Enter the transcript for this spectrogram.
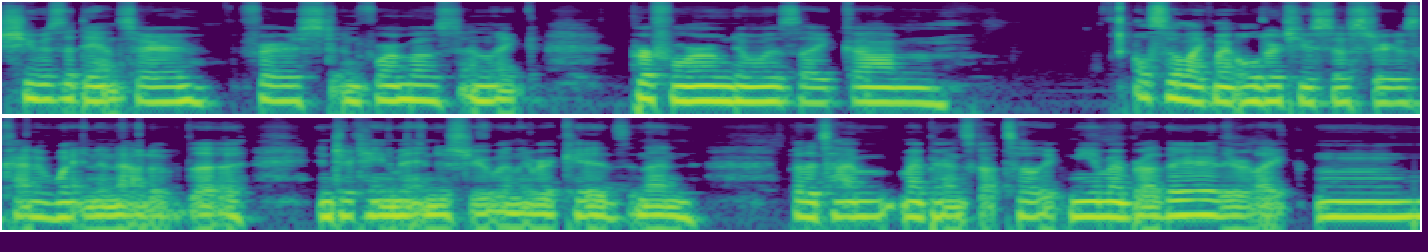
she was a dancer first and foremost and like performed and was like um also like my older two sisters kind of went in and out of the entertainment industry when they were kids and then by the time my parents got to like me and my brother they were like mm,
